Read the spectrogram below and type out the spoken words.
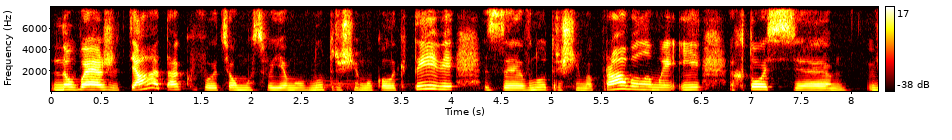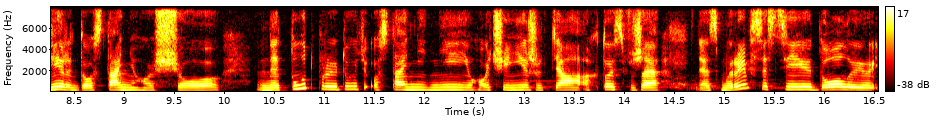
нове життя так в цьому своєму внутрішньому колективі з внутрішніми правилами, і хтось е, вірить до останнього, що не тут пройдуть останні дні його чи її життя, а хтось вже е, змирився з цією долею.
